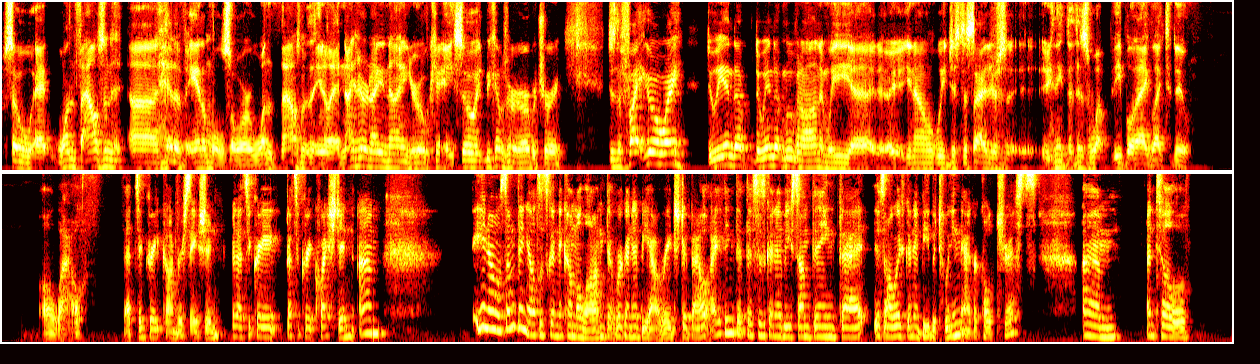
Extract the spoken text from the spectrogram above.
so at 1,000 uh, head of animals or 1,000, you know, at 999, you're okay. So it becomes very arbitrary. Does the fight go away? Do we end up do we end up moving on and we uh, you know we just decide there's you think that this is what people in ag like to do? Oh wow, that's a great conversation. That's a great that's a great question. Um, you know, something else is going to come along that we're going to be outraged about. I think that this is going to be something that is always going to be between agriculturists. Um, until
